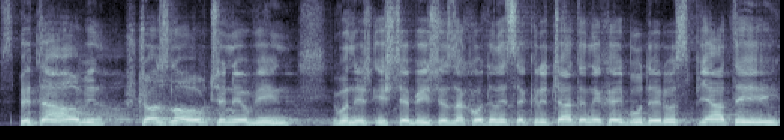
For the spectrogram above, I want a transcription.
Спитав він, що зло вчинив він. Вони ж іще більше заходилися кричати, нехай буде розп'ятий.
